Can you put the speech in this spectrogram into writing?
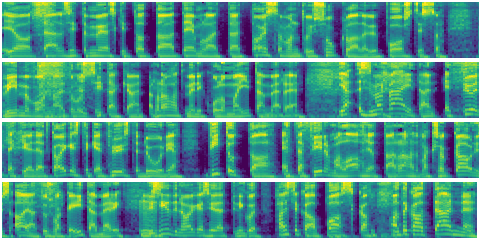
Joo, täällä sitten myöskin tota, Teemu laittaa, että toissa vuonna tuli suklaalevy postissa. Viime vuonna ei tullut sitäkään. Rahat meni kuulemma Itämereen. Ja siis mä väitän, että työntekijöitä, jotka oikeasti tekee fyysistä duunia, vituttaa, että firma lahjoittaa rahat, vaikka se on kaunis ajatus, vaikka Itämeri, mm. niin silti ne oikein sillä, että niinku, että haistakaa paska, antakaa tänne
